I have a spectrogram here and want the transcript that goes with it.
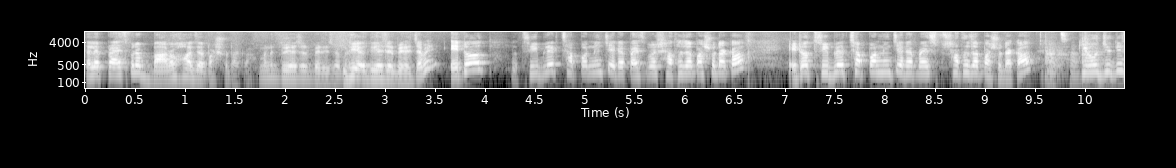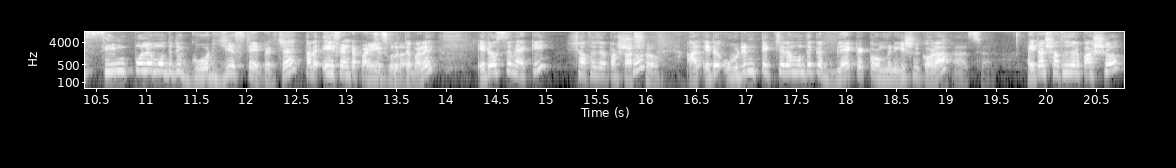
তাহলে প্রাইস পড়ে বারো হাজার পাঁচশো টাকা। মানে দুই হাজার বেড়ে যাবে। দুই হাজার বেড়ে যাবে। এটাও থ্রি ব্লেড ছাপ্পান্ন ইঞ্চি এটা প্রাইস পড়ে সাত হাজার পাঁচশো টাকা। এটাও থ্রি ব্লেড ছাপ্পান্ন ইঞ্চি এটা প্রাইস সাত হাজার পাঁচশো টাকা। আচ্ছা। কেউ যদি সিম্পলের মধ্যে একটু গর্জিয়াস টাইপের চায় তারা এই ফ্যানটা পারচেস করতে পারে। এটাও সেম একই সাত হাজার পাঁচশো। আর এটা উডেন টেক্সচারের মধ্যে একটা ব্ল্যাক একটা কম্বিনেশন করা। আচ্ছা। এটা সাত হাজার পাঁচশো।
